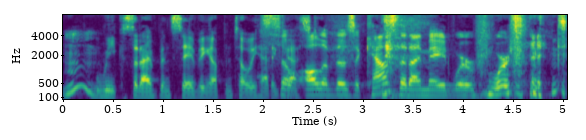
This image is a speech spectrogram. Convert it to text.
Mm. weeks that I've been saving up until we had a so guest. all of those accounts that I made were worth it.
